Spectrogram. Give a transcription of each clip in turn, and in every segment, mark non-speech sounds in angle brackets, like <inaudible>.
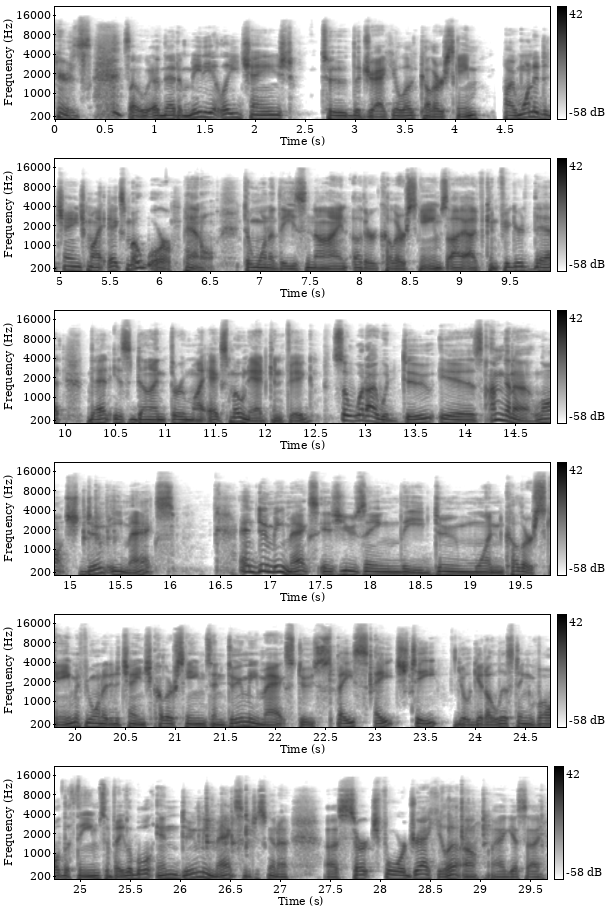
so and that immediately changed to the Dracula color scheme. I wanted to change my Xmobar panel to one of these nine other color schemes. I, have configured that. That is done through my Xmonad config. So what I would do is I'm going to launch Doom Emacs. And Doom Emacs is using the Doom 1 color scheme. If you wanted to change color schemes in Doom Emacs, do space HT. You'll get a listing of all the themes available in Doom Emacs. I'm just going to uh, search for Dracula. Oh, I guess I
